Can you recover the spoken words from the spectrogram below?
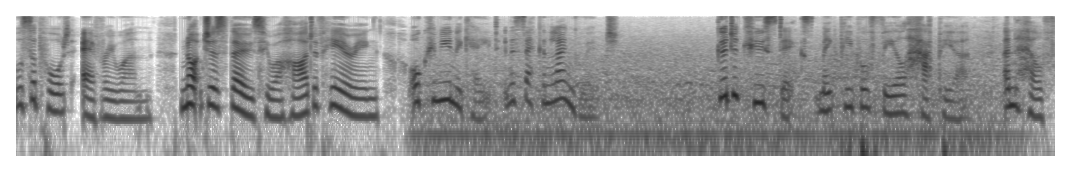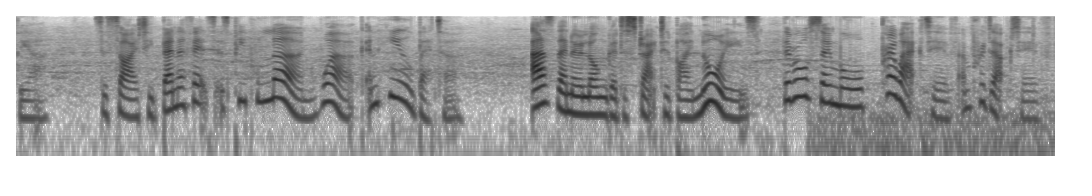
will support everyone, not just those who are hard of hearing or communicate in a second language. Good acoustics make people feel happier and healthier. Society benefits as people learn, work, and heal better. As they're no longer distracted by noise, they're also more proactive and productive.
